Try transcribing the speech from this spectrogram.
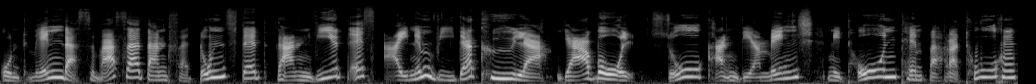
und wenn das Wasser dann verdunstet, dann wird es einem wieder kühler. Jawohl, so kann der Mensch mit hohen Temperaturen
